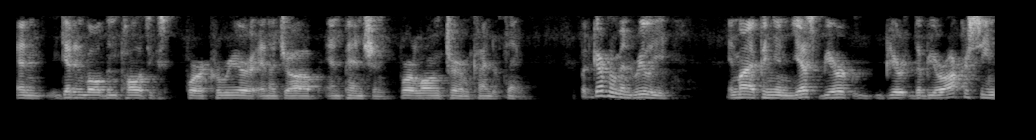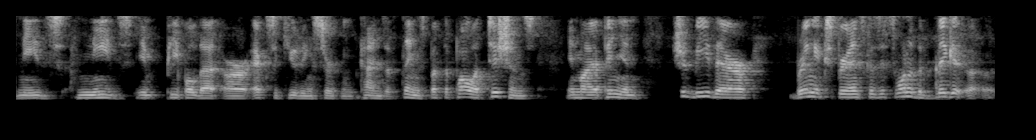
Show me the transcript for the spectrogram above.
and get involved in politics for a career and a job and pension for a long term kind of thing. But government really, in my opinion, yes, the bureaucracy needs needs people that are executing certain kinds of things, but the politicians, in my opinion, should be there bring experience because it's one of the biggest uh,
